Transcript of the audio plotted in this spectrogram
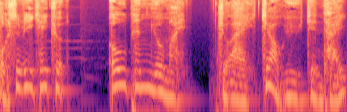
我是 VK 课，Open Your Mind。就爱教育电台。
